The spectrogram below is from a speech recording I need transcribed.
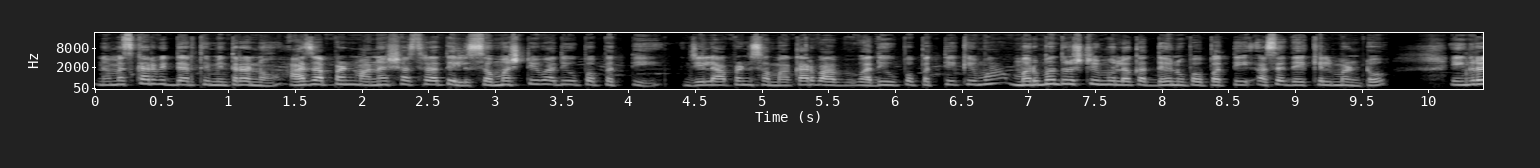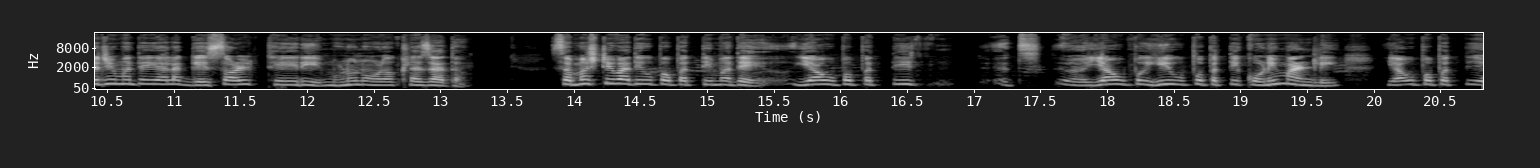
नमस्कार विद्यार्थी मित्रांनो आज आपण मानसशास्त्रातील समष्टीवादी उपपत्ती जिला आपण समाकार वा- वादी उपपत्ती किंवा मर्मदृष्टीमूलक अध्ययन उपपत्ती असे देखील म्हणतो इंग्रजीमध्ये याला गेसॉल्ट थेअरी म्हणून ओळखलं जातं. समष्टीवादी उपपत्तीमध्ये या उपपत्ती या उप ही उपपत्ती कोणी मांडली? या उपपत्ती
